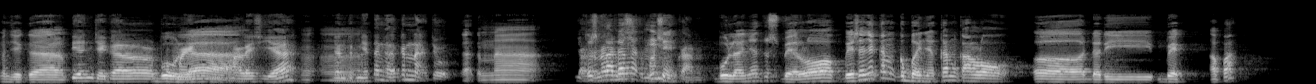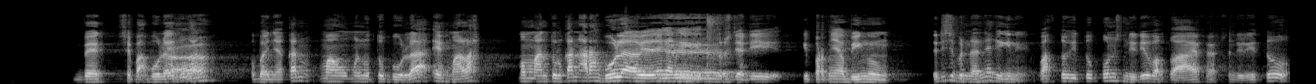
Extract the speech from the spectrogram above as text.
menjegal Dia menjegal Bola. Malaysia Heeh. dan ternyata nggak kena, Cuk. nggak kena. Nggak terus kena, kadang terus kan ini bolanya terus belok. Biasanya kan kebanyakan kalau eh, dari back apa? Back sepak bola itu kan kebanyakan mau menutup bola eh malah memantulkan arah bola biasanya kan kayak iya, gitu. iya. Terus jadi kipernya bingung. Jadi sebenarnya kayak gini, waktu itu pun sendiri waktu AFF sendiri itu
